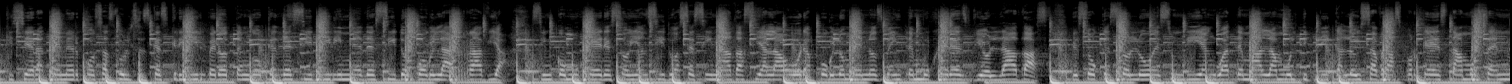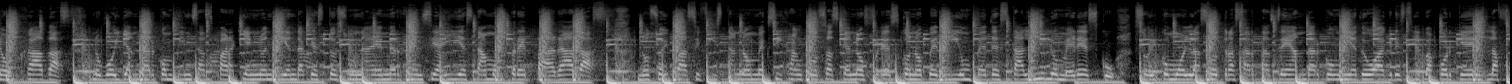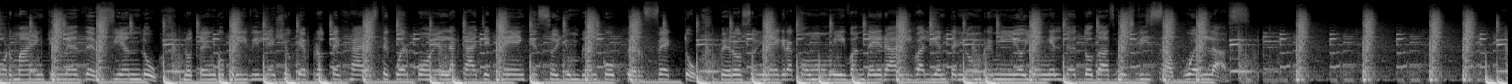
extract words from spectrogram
Quisiera tener cosas dulces que escribir, pero tengo que decidir y me decido por la rabia. Cinco mujeres hoy han sido asesinadas y a la hora por lo menos 20 mujeres violadas. Eso que solo es un día en Guatemala, multiplícalo y sabrás por qué estamos enojadas. No voy a andar con pinzas para quien no entienda que esto es una emergencia y estamos preparadas. No soy pacifista, no me exijan cosas que no ofrezco. No pedí un pedestal ni lo merezco. Soy como las otras hartas de andar con miedo agresiva porque es la forma en que me defiendo. No tengo privilegio que proteja este cuerpo en la calle. Creen que soy un blanco perfecto, pero soy negra como mi bandera y valiente en nombre mío y en el de todas mis bisabuelas.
